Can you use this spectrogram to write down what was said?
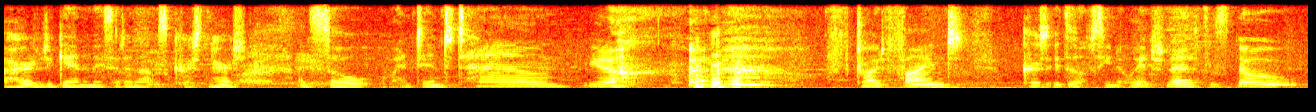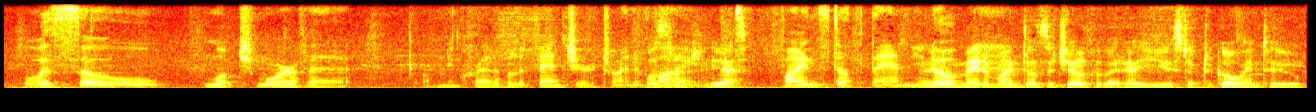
I heard it again, and they said, and that was Kristin Hersh, and so I went into town, you know, tried to find. Kristin, there's obviously no internet. There's no. It was so much more of a of an incredible adventure trying to Wasn't find Yeah. find stuff. Then you I know, a mate of mine does a joke about how you used to have to go into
